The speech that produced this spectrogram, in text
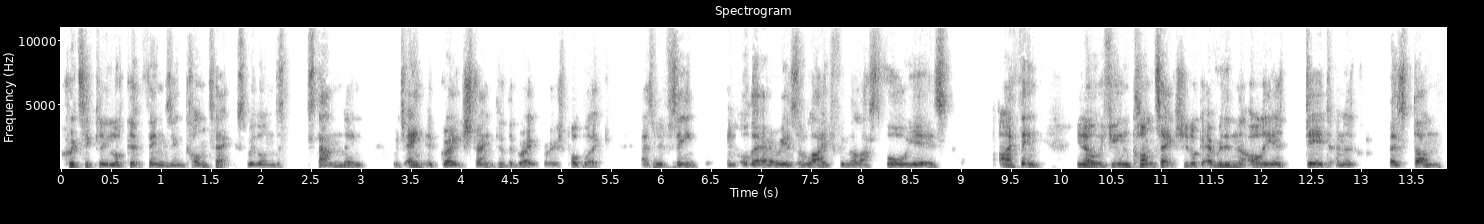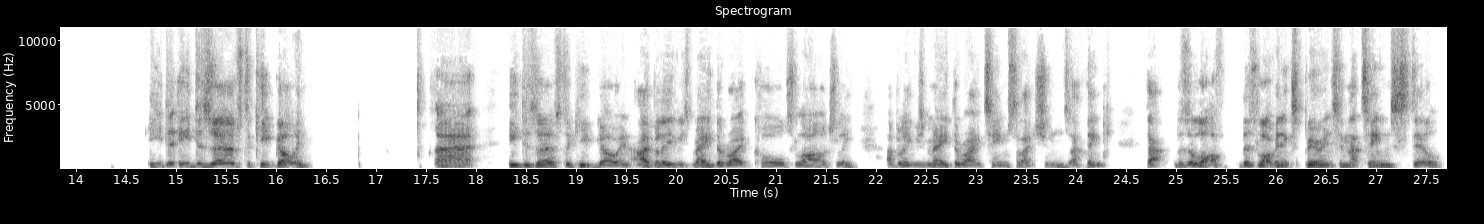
critically look at things in context with understanding, which ain't a great strength of the great British public, as we've seen in other areas of life in the last four years. I think, you know, if you in context, you look at everything that Ollie has did and has, has done, he, de- he deserves to keep going. Uh, he deserves to keep going. I believe he's made the right calls largely. I believe he's made the right team selections. I think that there's a lot of there's a lot of inexperience in that team still.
